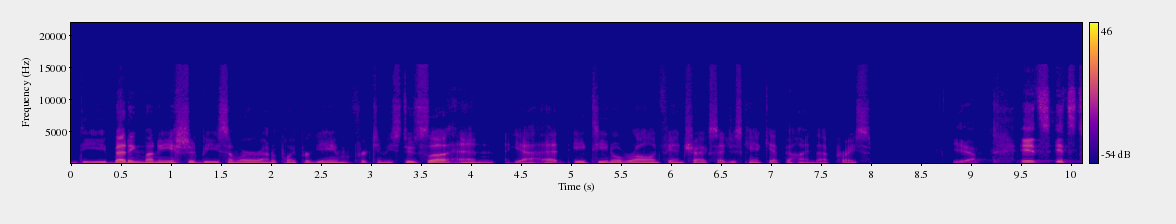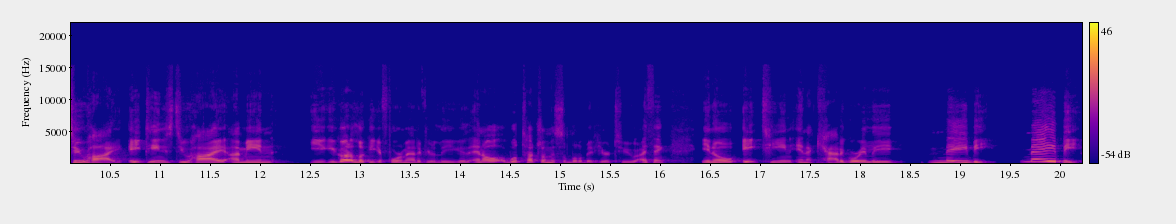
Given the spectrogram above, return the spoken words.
the betting money should be somewhere around a point per game for Timmy Stützle. And yeah, at 18 overall on Fantrax, I just can't get behind that price. Yeah, it's it's too high. 18 is too high. I mean, you, you got to look at your format of your league, and I'll we'll touch on this a little bit here too. I think you know 18 in a category league, maybe, maybe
